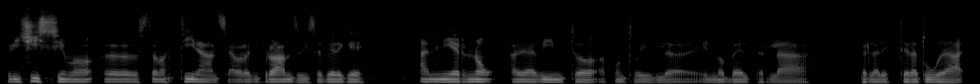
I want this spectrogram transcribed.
felicissimo eh, stamattina, anzi a ora di pranzo, di sapere che Annie Ernaux aveva vinto appunto il, il Nobel per la, per la, letteratura.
